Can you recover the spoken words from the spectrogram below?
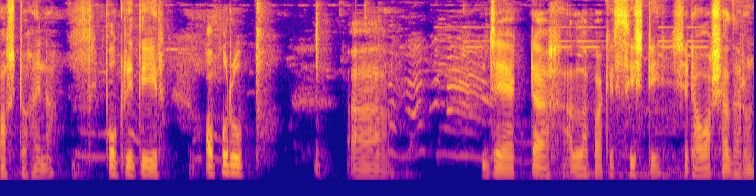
নষ্ট হয় না। প্রকৃতির অপরূপ যে একটা আল্লাহ পাকের সৃষ্টি, সেটা অসাধারণ।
